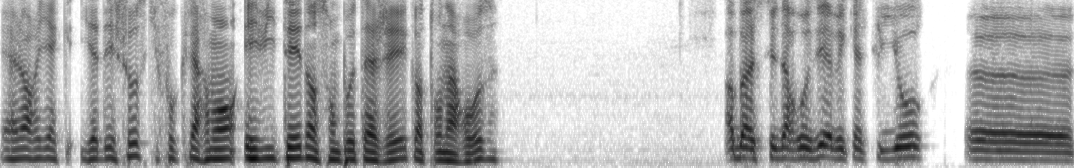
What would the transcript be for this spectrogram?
Et alors, il y a, des choses qu'il faut clairement éviter dans son potager quand on arrose? Ah bah, C'est d'arroser avec un tuyau, euh,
